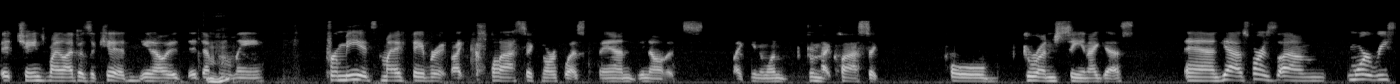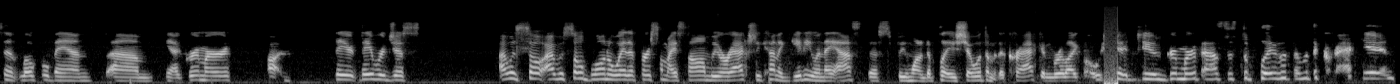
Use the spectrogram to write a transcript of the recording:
it changed my life as a kid. You know, it, it mm-hmm. definitely for me it's my favorite like classic Northwest band. You know, it's like you know one from that classic old grunge scene, I guess. And yeah, as far as um, more recent local bands, um, yeah, Grim Earth, uh, they they were just. I was so I was so blown away the first time I saw them. We were actually kind of giddy when they asked us if we wanted to play a show with them at the Crack, and we're like, "Oh shit, dude! Grim Earth asked us to play with them at the Kraken."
